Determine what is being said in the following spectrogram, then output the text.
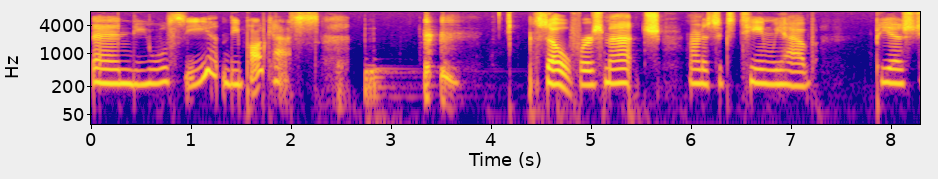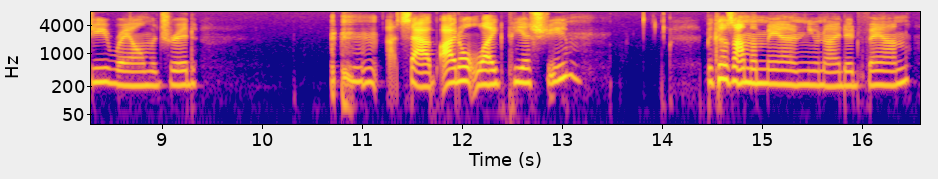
and you will see the podcasts. so first match, round of sixteen, we have PSG, Real Madrid. Sad, I don't like PSG because I'm a Man United fan.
